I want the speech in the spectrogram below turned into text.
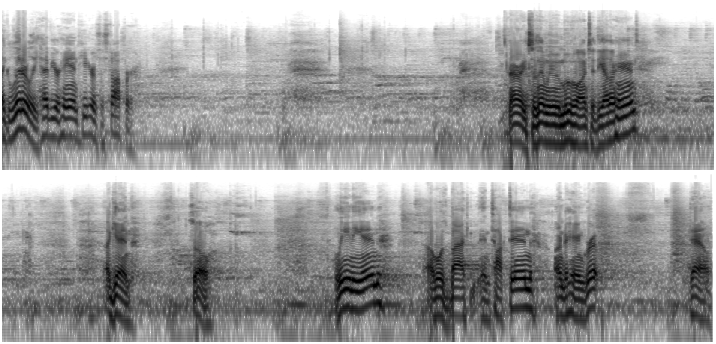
Like literally have your hand here as a stopper. All right, so then we move on to the other hand. Again, so leaning in, elbows back and tucked in, underhand grip, down.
